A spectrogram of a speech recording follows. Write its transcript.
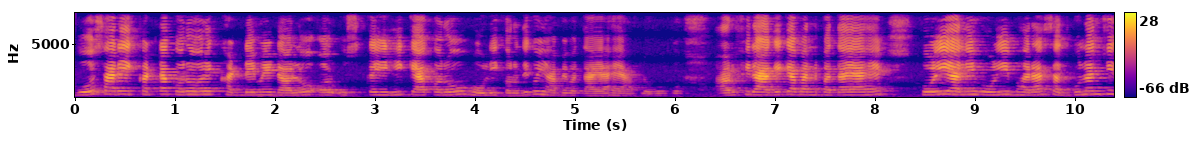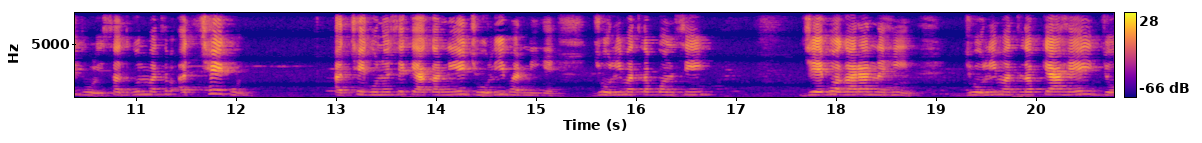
वो सारे इकट्ठा करो और एक खड्डे में डालो और उसके ही क्या करो? होली करो। देखो, यहाँ पे बताया है आप लोगों को। और फिर आगे क्या बताया है? होली आली होली भरा सदगुणांची झोली सदगुण मतलब अच्छे गुण। अच्छे गुणों से क्या करनी है? झोली भरनी है। झोली मतलब कौन सी? जेब वगैरह नहीं। झोली मतलब क्या है? जो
